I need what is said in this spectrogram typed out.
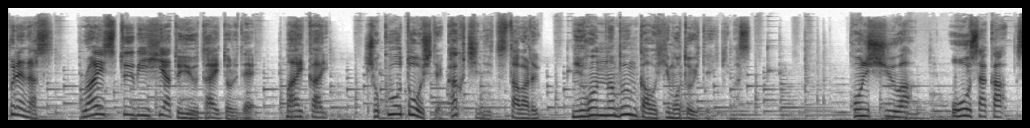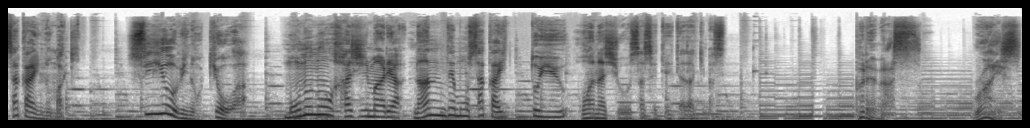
プレナス Rise to be here というタイトルで毎回食を通して各地に伝わる日本の文化を紐解いていきます今週は大阪堺の巻水曜日の今日は物の始まりゃ何でも堺というお話をさせていただきます Put in us. Rice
